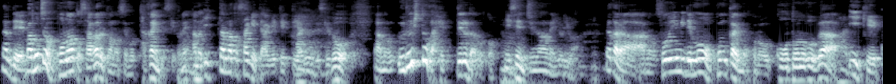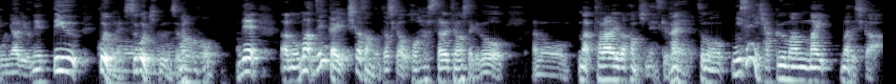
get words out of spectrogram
なんで、まあもちろんこの後下がる可能性も高いんですけどね、うん。あの、一旦また下げてあげてってやるんですけど、あの、売る人が減ってるだろうと、うん。2017年よりは。だから、あの、そういう意味でも、今回のこの高騰の方がはい。いい傾向にあるよねっていう声もね、すごい聞くんですよね。なるほで、あの、まあ、前回、鹿さんも確かお話しされてましたけど、あの、まあ、たらればかもしれないですけどね、はい。その、2100万枚までしか、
